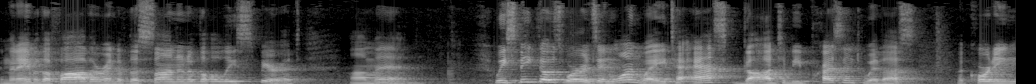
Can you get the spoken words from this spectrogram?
in the name of the Father and of the Son and of the Holy Spirit. Amen. We speak those words in one way to ask God to be present with us according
